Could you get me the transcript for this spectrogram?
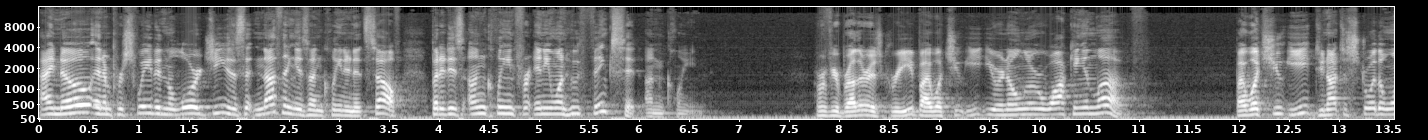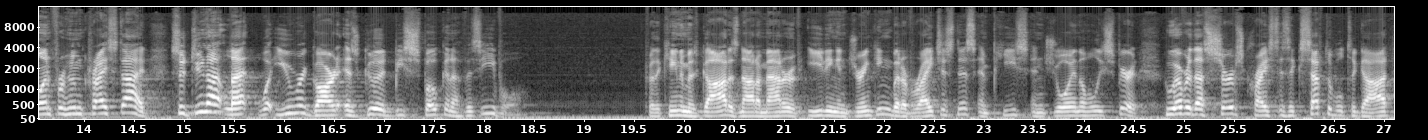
I know and am persuaded in the Lord Jesus that nothing is unclean in itself, but it is unclean for anyone who thinks it unclean. For if your brother is grieved by what you eat, you are no longer walking in love. By what you eat, do not destroy the one for whom Christ died. So do not let what you regard as good be spoken of as evil. For the kingdom of God is not a matter of eating and drinking, but of righteousness and peace and joy in the Holy Spirit. Whoever thus serves Christ is acceptable to God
